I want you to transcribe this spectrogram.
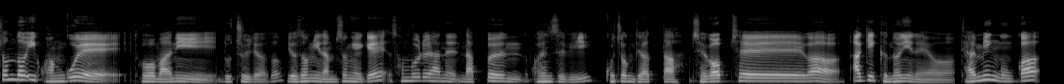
좀 더 이 광고에 더 많이 노출되어서 여성이 남성에게 선물을 하는 나쁜 관습이 고정되었다. 제과업체가 악의 근원이네요. 대한민국과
